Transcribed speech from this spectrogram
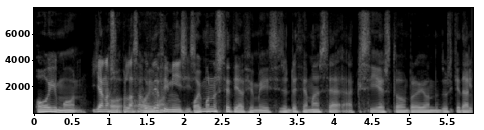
Όχι μόνο. Για να σου Ο- πλασάρουν όχι μόνο. διαφημίσεις. Όχι μόνο σε διαφημίσεις, είναι και θέμα σε αξίες των προϊόντων τους κτλ.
